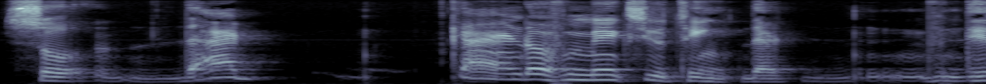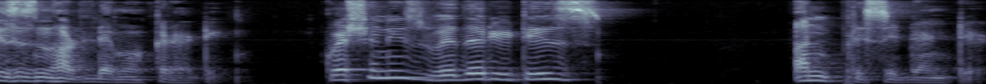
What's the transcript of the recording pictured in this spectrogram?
So that kind of makes you think that this is not democratic. Question is whether it is unprecedented.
